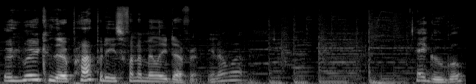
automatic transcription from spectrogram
Which make their properties fundamentally different. You know what? Hey Google.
